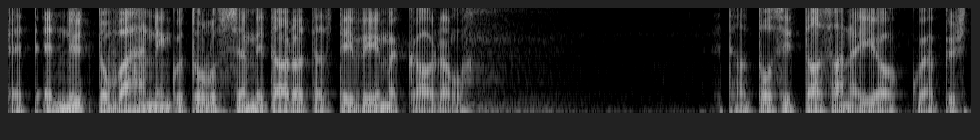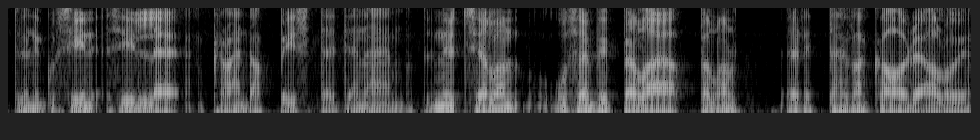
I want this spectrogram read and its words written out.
että et nyt on vähän niinku tullut se, mitä odoteltiin viime kaudella. Että on tosi tasainen joukkue ja pystyy niinku si- silleen grindaa pisteet ja näin, mutta nyt siellä on useampi pelaaja pelannut erittäin hyvän kauden alun ja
